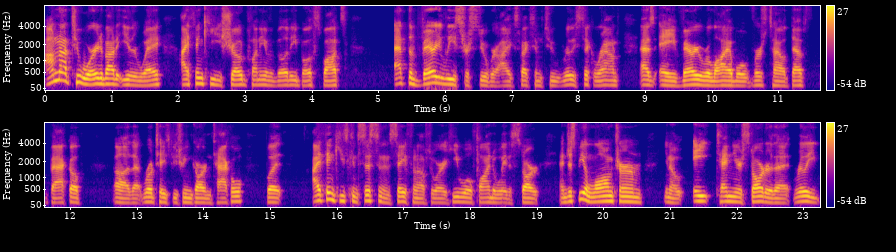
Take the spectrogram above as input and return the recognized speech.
I'm not too worried about it either way. I think he showed plenty of ability both spots. At the very least for Stueber, I expect him to really stick around as a very reliable, versatile depth backup uh, that rotates between guard and tackle. But I think he's consistent and safe enough to where he will find a way to start and just be a long term, you know, eight, 10 year starter that really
